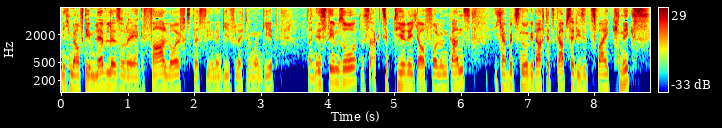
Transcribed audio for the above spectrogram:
nicht mehr auf dem Level ist oder er Gefahr läuft, dass die Energie vielleicht irgendwann geht, dann ist dem so. Das akzeptiere ich auch voll und ganz. Ich habe jetzt nur gedacht, jetzt gab es ja diese zwei Knicks.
